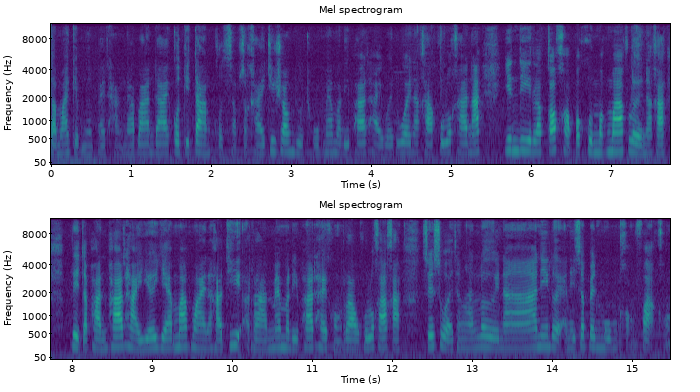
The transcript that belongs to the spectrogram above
สามารถเก็บเงินปลายทางหน้าบ้านได้ กดติดตามกด subscribe ที่ช่อง YouTube แม่มารีผ้าไทยไว้ด้วยนะคะ คุณลูกค้านะ ยินดีแล้วก็ขอบพระคุณมากๆเลยนะคะ ผลิตภัณฑ์ผ้าไทยเยอะแยะมากมายนะคะ ที่ร้านแม่มารีผ้าไทยของเราคุณลูกค้าค่ะสวยๆทั้งนั้นเลยนะ นี่เลยอันนี้จะเป็นมุมของฝากของ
